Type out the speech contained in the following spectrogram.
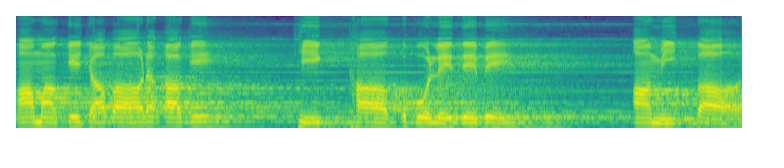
আমাকে যাবার আগে ঠিকঠাক বলে দেবে, আমি কার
